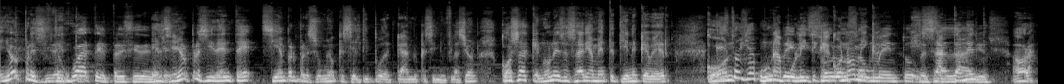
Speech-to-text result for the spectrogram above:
señor presidente. Cuate, el presidente. El señor presidente siempre presumió que es el tipo de cambio, que es la inflación, cosa que no necesariamente tiene que ver con Esto ya una política económica. aumentos Exactamente. salarios. Ahora,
